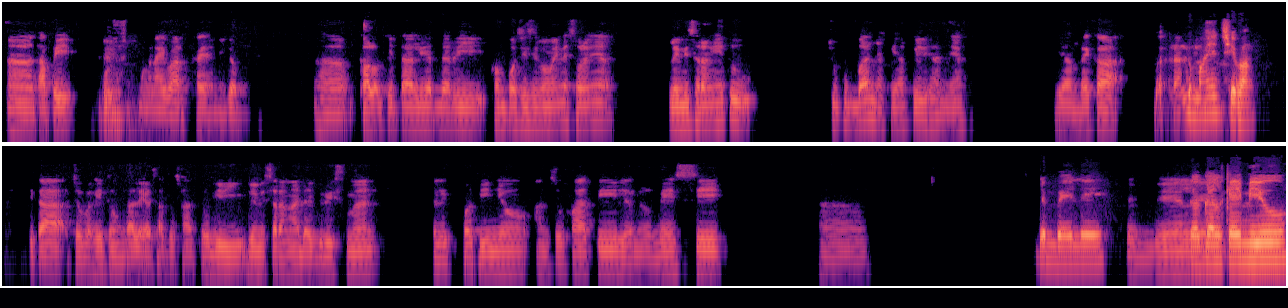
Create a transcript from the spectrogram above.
Eh, tapi khusus mengenai Barca ya nih. Eh, kalau kita lihat dari komposisi pemainnya soalnya lini serangnya itu cukup banyak ya pilihannya. Ya mereka Lumayan sih bang. kita coba hitung kali ya satu-satu di lini serang ada Griezmann, Felix Coutinho, Ansu Fati, Lionel Messi, eh, Dembele. Dembele, gagal KMU.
